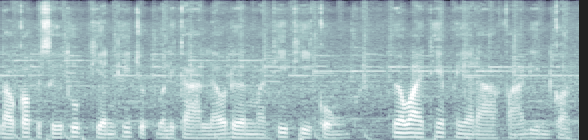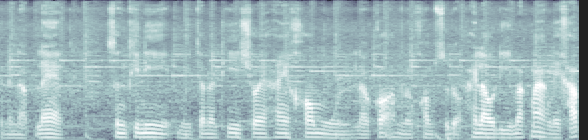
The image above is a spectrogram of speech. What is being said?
เราก็ไปซื้อทูบเทียนที่จุดบริการแล้วเดินมาที่ทีกง เพื่อไหว้เทพพยดาฟ้าดินก่อนเป็นอันดับแรก ซึ่งที่นี่มีเจ้าหน้าที่ช่วยให้ข้อมูล แล้วก็อำนวยความสะดวกให้เราดีมากๆเลยครับ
